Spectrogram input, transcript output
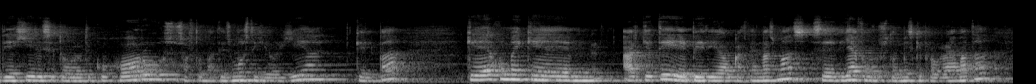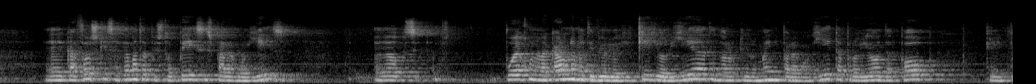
διαχείριση του αγροτικού χώρου, στους αυτοματισμούς στη γεωργία κλπ. Και έχουμε και αρκετή εμπειρία ο καθένας μας σε διάφορους τομείς και προγράμματα, ε, καθώς και σε θέματα πιστοποίησης παραγωγής, ε, που έχουν να κάνουν με τη βιολογική γεωργία, την ολοκληρωμένη παραγωγή, τα προϊόντα pop κλπ.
